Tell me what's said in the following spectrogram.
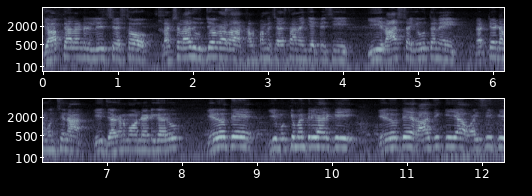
జాబ్ క్యాలెండర్ రిలీజ్ చేస్తూ లక్షలాది ఉద్యోగాల కల్పన చేస్తానని చెప్పేసి ఈ రాష్ట్ర యువతని నట్టేట ముంచిన ఈ జగన్మోహన్ రెడ్డి గారు. ఏదైతే ఈ ముఖ్యమంత్రి గారికి ఏదైతే రాజకీయ వైసీపీ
